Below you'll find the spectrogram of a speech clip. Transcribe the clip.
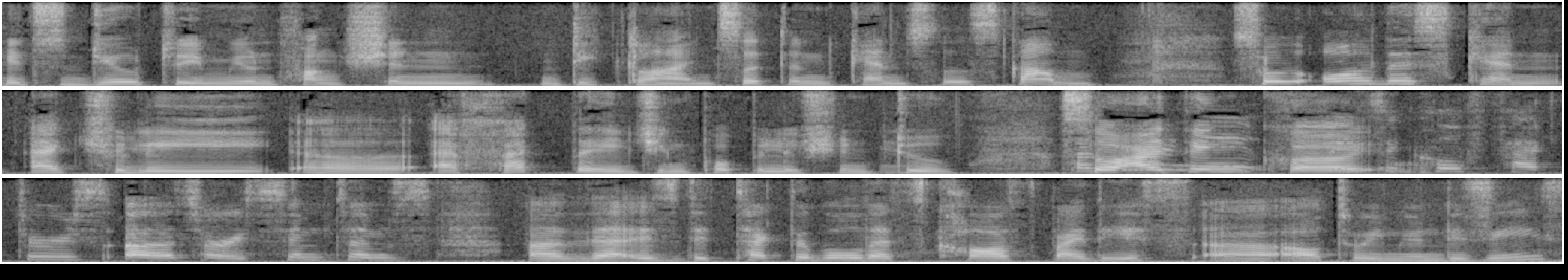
It's due to immune function decline, certain cancers come. So all this can actually uh, affect the aging population too. Are So I think uh, physical factors, uh, sorry, symptoms uh, that is detectable that's caused by this uh, autoimmune disease.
